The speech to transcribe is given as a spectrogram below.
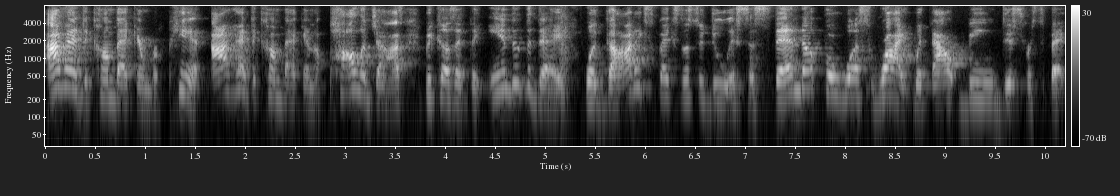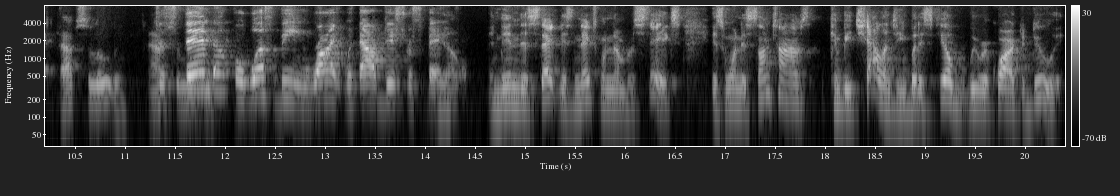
I've had to come back and repent. I've had to come back and apologize because at the end of the day, what God expects us to do is to stand up for what's right without being disrespectful. Absolutely. Absolutely. To stand up for what's being right without disrespect. Yep. And then this this next one, number six, is one that sometimes can be challenging, but it's still we required to do it.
